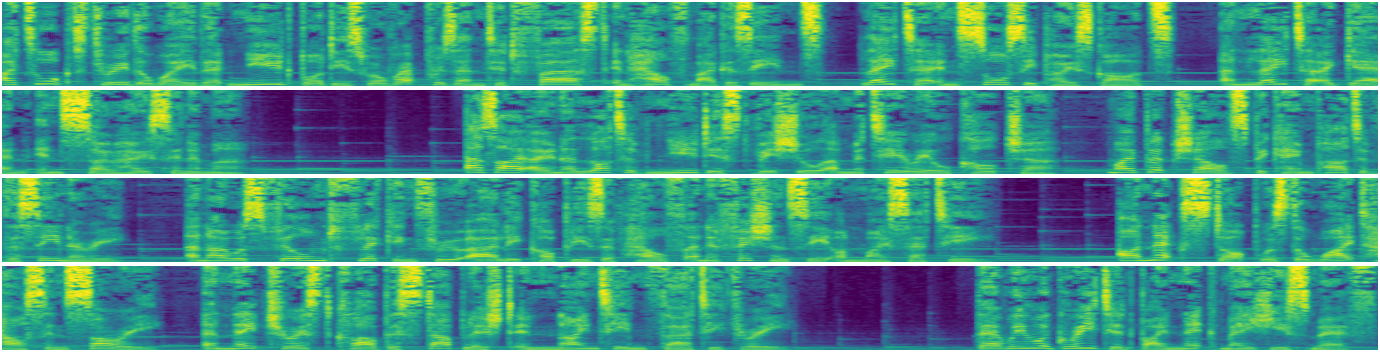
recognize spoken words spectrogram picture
I talked through the way that nude bodies were represented first in health magazines, later in saucy postcards, and later again in Soho cinema. As I own a lot of nudist visual and material culture, my bookshelves became part of the scenery, and I was filmed flicking through early copies of Health and Efficiency on my settee. Our next stop was the White House in Surrey, a naturist club established in 1933. There we were greeted by Nick Mayhew Smith,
